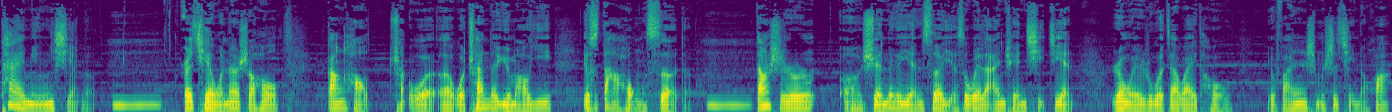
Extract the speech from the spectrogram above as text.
太明显了。嗯。而且我那时候。刚好穿我呃我穿的羽毛衣又是大红色的，嗯，当时呃选那个颜色也是为了安全起见，认为如果在外头有发生什么事情的话，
